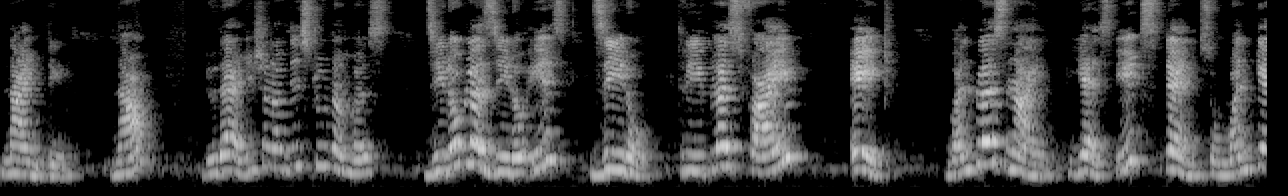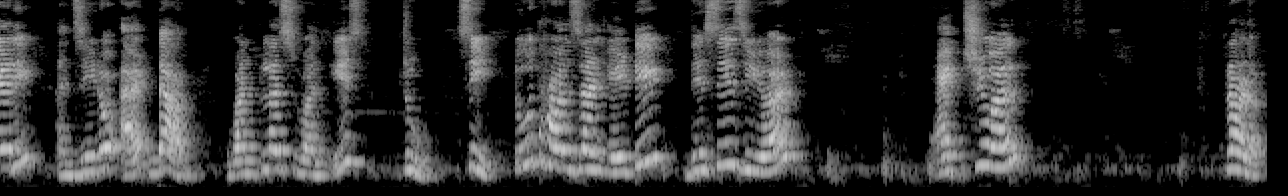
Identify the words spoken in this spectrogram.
19. Now, do the addition of these two numbers. 0 plus 0 is 0. 3 plus 5, 8. 1 plus 9. Yes, it's 10. So 1 carry and 0 at down. 1 plus 1 is 2. See, 2080, this is your actual product.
